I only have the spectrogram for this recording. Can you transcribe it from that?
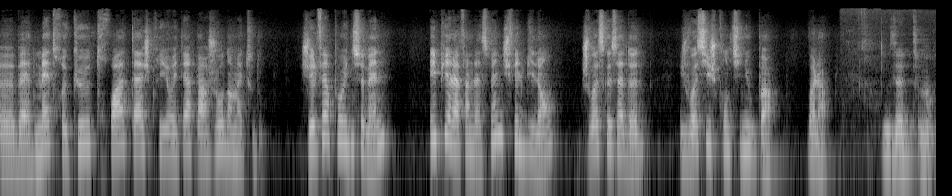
euh, bah, mettre que trois tâches prioritaires par jour dans ma to-do. Je vais le faire pour une semaine. Et puis à la fin de la semaine, je fais le bilan, je vois ce que ça donne, je vois si je continue ou pas. Voilà. Exactement.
